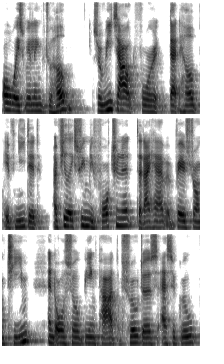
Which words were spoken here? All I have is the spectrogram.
always willing to help so reach out for that help if needed. I feel extremely fortunate that I have a very strong team and also being part of Schroders as a group.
